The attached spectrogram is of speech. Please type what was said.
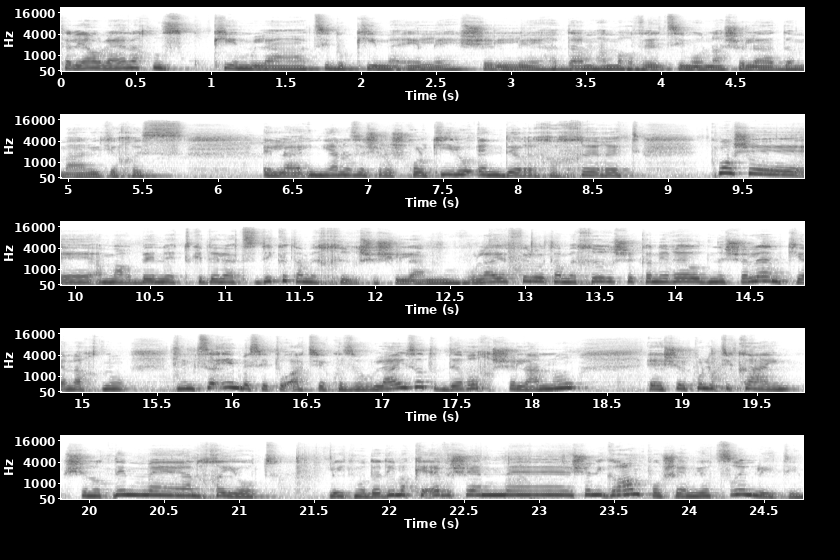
טליה, אולי אנחנו זקוקים לצידוקים האלה של הדם המרווה את צימונה של האדמה, להתייחס אל העניין הזה של השכול, כאילו אין דרך אחרת. כמו שאמר בנט, כדי להצדיק את המחיר ששילמנו, ואולי אפילו את המחיר שכנראה עוד נשלם, כי אנחנו נמצאים בסיטואציה כזו, אולי זאת הדרך שלנו, אה, של פוליטיקאים, שנותנים אה, הנחיות להתמודד עם הכאב שהם, אה, שנגרם פה, שהם יוצרים לעיתים.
